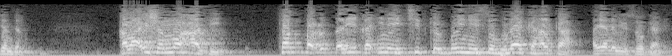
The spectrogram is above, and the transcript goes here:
ljandal qabaaisha noocaasi taqdacu dariiqa inay jidka goynayso hunaaka halkaa ayaa nabiga soo gaadhay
